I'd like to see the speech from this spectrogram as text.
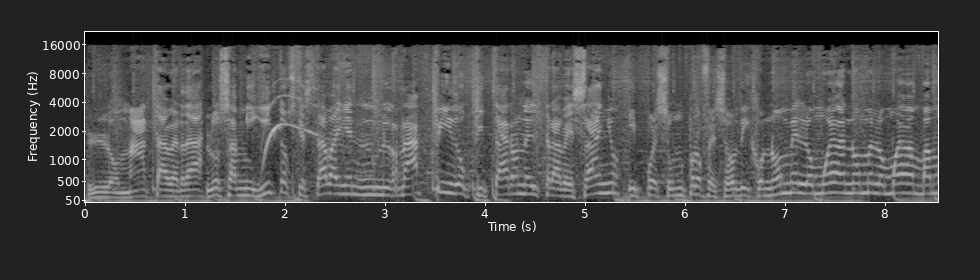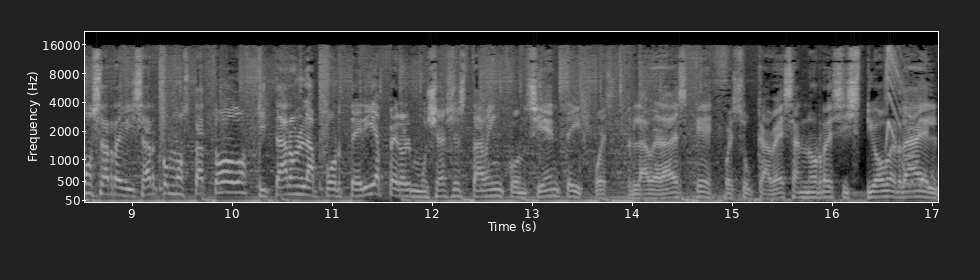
lo mata, ¿verdad? Los amiguitos que estaban en rápido quitaron el travesaño y pues un profesor dijo, no me lo muevan, no me lo muevan, vamos a revisar cómo está todo. Quitaron la portería, pero el muchacho estaba inconsciente y pues la verdad es que pues su cabeza no resistió, ¿verdad? El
